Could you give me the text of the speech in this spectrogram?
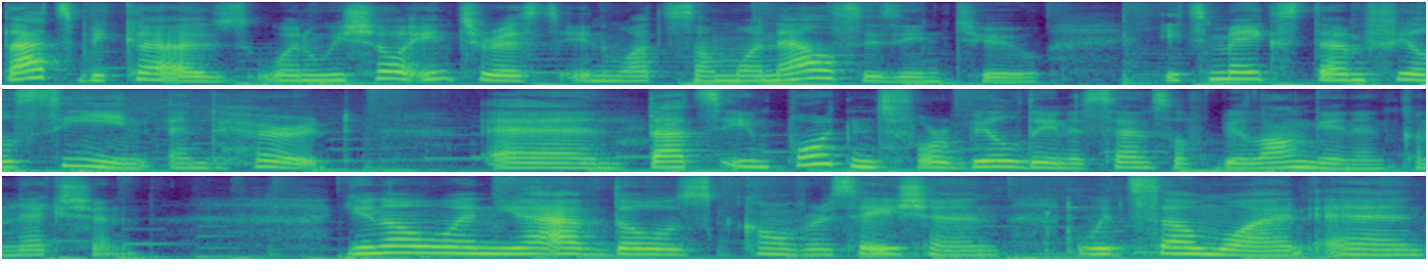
That's because when we show interest in what someone else is into, it makes them feel seen and heard. And that's important for building a sense of belonging and connection you know when you have those conversation with someone and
